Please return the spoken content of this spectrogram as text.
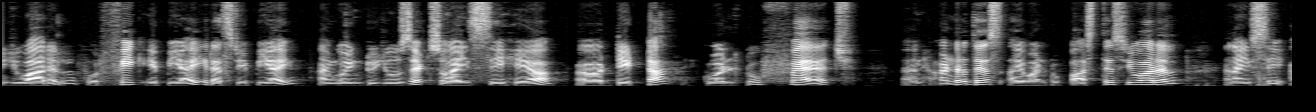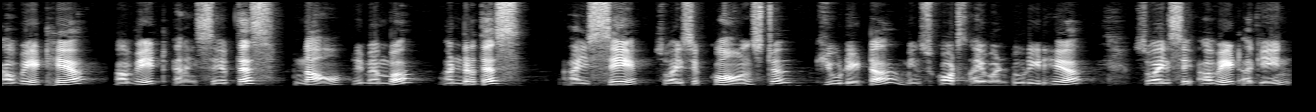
URL for fake API REST API I'm going to use it. So I say here uh, data equal to fetch. And under this I want to pass this URL and I say await here await. And I save this now remember under this I say so I say const q data means quotes I want to read here. So I say await again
